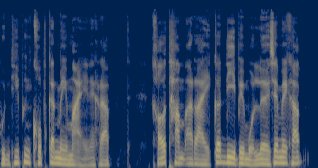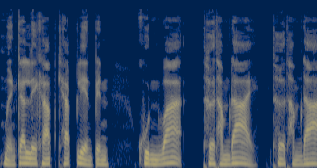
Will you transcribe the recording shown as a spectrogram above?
คุณที่เพิ่งคบกันใหม่ๆนะครับเขาทำอะไรก็ดีไปหมดเลยใช่ไหมครับ เหมือนกันเลยครับ แค่เปลี่ยนเป็นคุณว่า เธอทำได้ เธอทำได้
